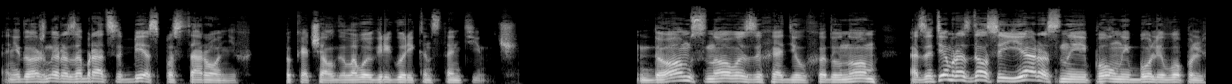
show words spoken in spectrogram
Они должны разобраться без посторонних, покачал головой Григорий Константинович. Дом снова заходил ходуном, а затем раздался яростный и полный боли вопль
